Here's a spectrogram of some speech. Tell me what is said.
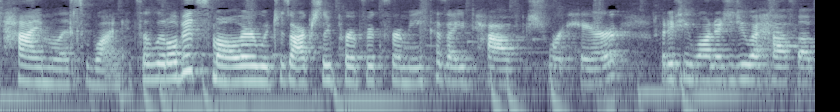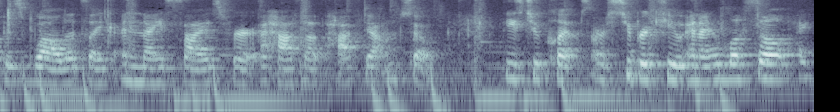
timeless one. It's a little bit smaller, which is actually perfect for me because I have short hair. But if you wanted to do a half up as well, that's like a nice size for a half up, half down. So these two clips are super cute and I love still, I,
